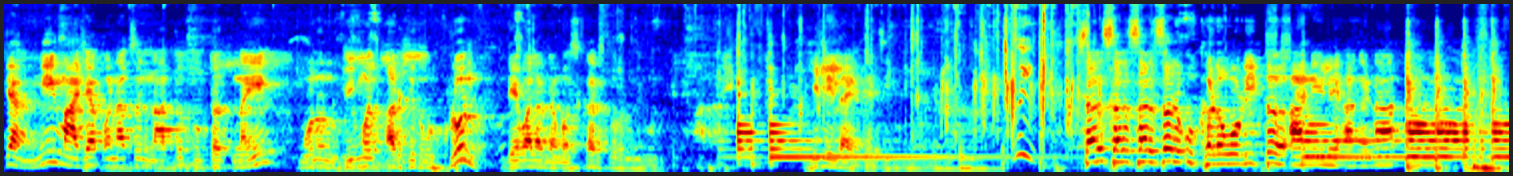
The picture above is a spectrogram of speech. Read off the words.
त्या मी माझ्यापणाचं नातं तुटत नाही म्हणून विमल अर्जुन उठून देवाला नमस्कार करून निघून गेले. ही लीला आहे त्याची. सर सर सर सर उखड ओढीत आणले अंगणात.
